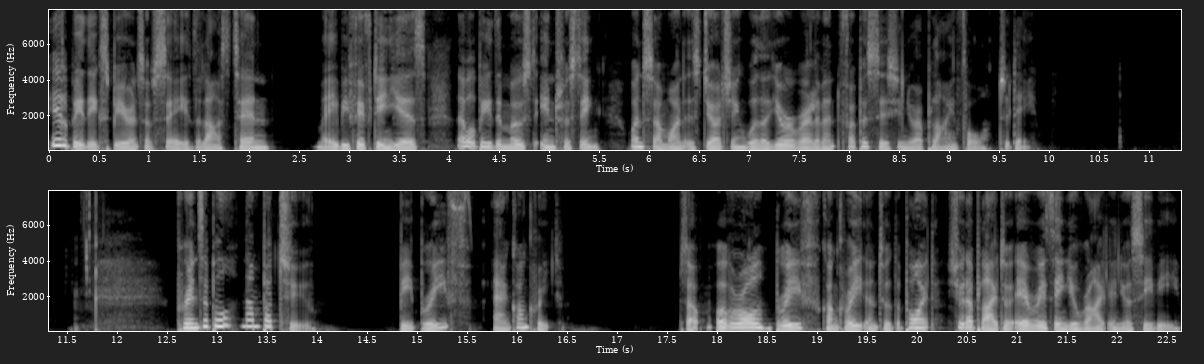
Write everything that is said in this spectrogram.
it'll be the experience of, say, the last 10, maybe 15 years that will be the most interesting when someone is judging whether you're relevant for a position you're applying for today. Principle number two be brief and concrete. So, overall, brief, concrete, and to the point should apply to everything you write in your CV.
